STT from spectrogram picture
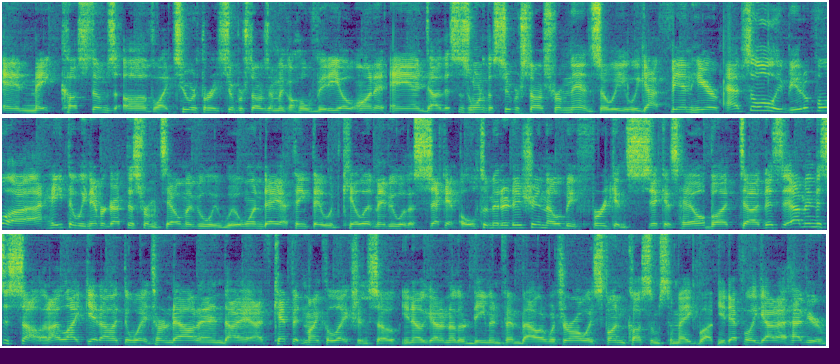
and make customs of like two or three superstars and make a whole video on it. And uh, this is one of the superstars from then. So we, we got Finn here. Absolutely beautiful. I, I hate that we never got this from Mattel. Maybe we will one day. I think they would kill it maybe with a second Ultimate Edition. That would be freaking sick as hell. But uh, this, I mean, this is solid. I like it. I like the way it turned out and I, I've kept it in my collection. So, you know, got another Demon Finn Balor, which are always fun customs to make, but you definitely got to have your,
